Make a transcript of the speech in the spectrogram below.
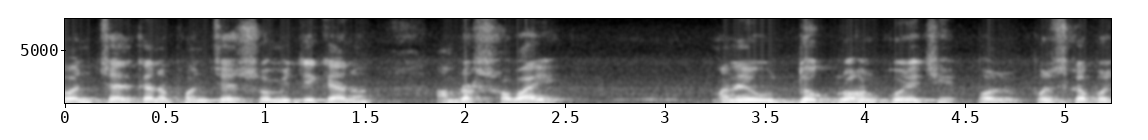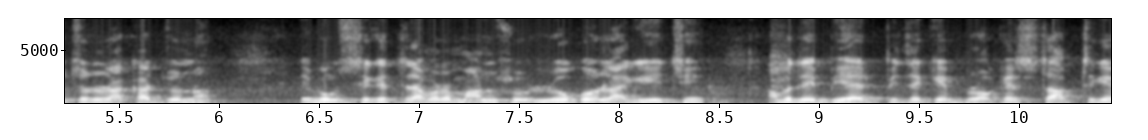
পঞ্চায়েত কেন, পঞ্চায়েত সমিতি কেন, আমরা সবাই মানে উদ্যোগ গ্রহণ করেছি পরিষ্কার পরিচ্ছন্ন রাখার জন্য এবং সেক্ষেত্রে আমরা মানুষ, লোকও লাগিয়েছি। আমাদের ভিআরপি থেকে, ব্লকের স্টাফ থেকে,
